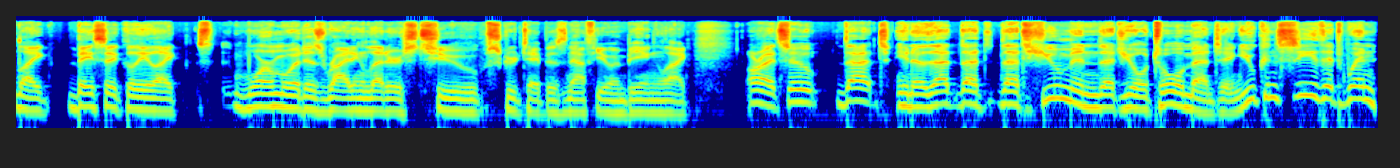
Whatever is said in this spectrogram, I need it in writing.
like basically like Wormwood is writing letters to Screwtape his nephew and being like, All right, so that you know that that that human that you're tormenting, you can see that when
